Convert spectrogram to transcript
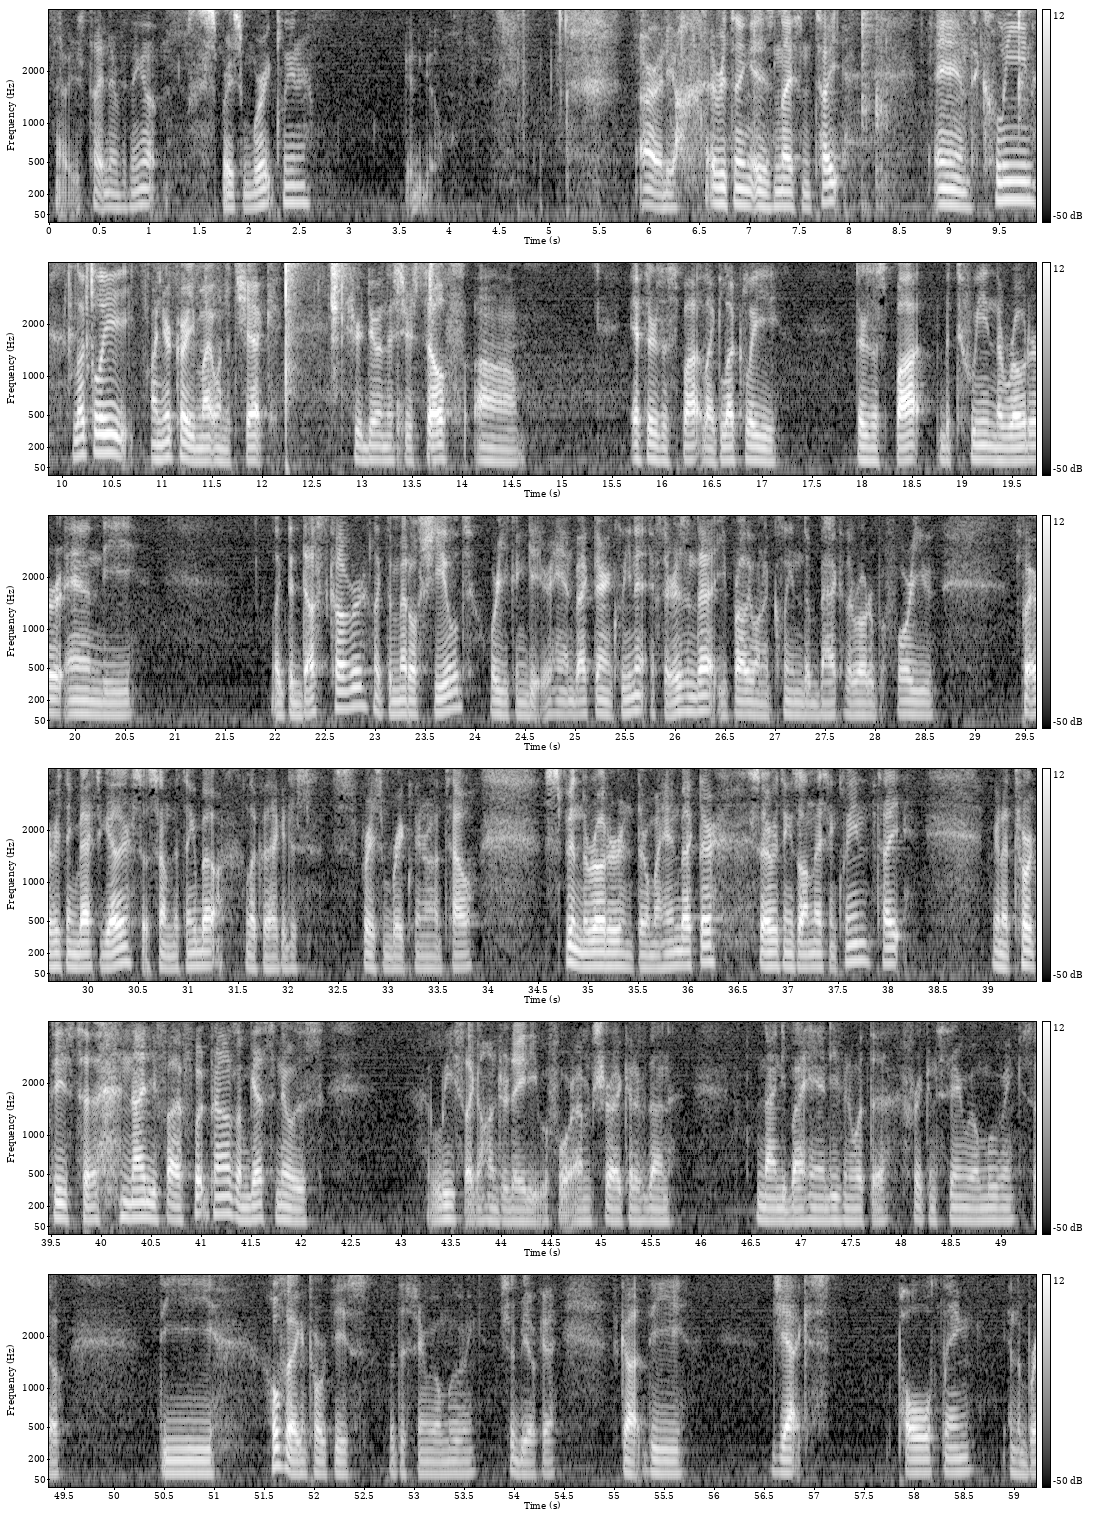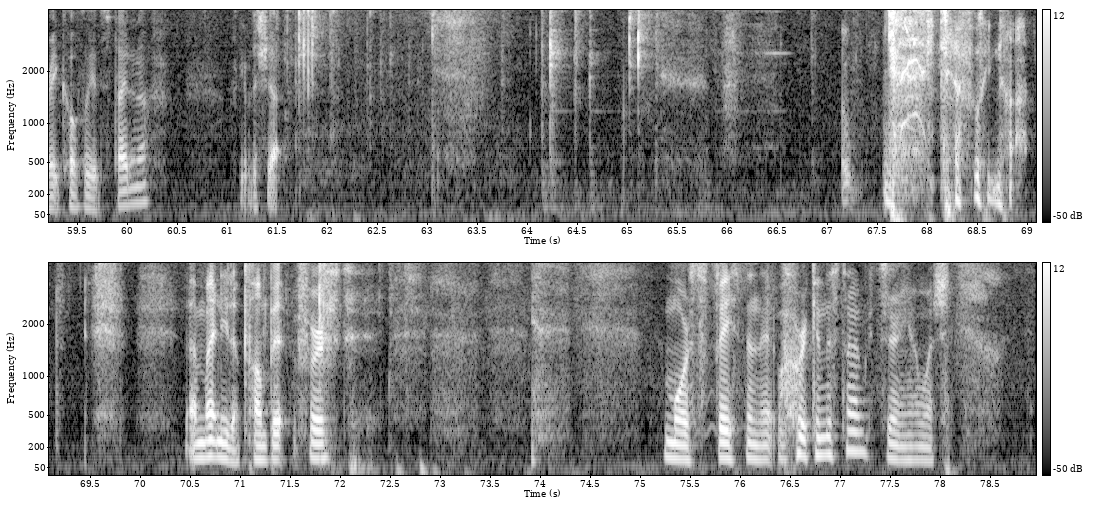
Now we just tighten everything up, spray some brake cleaner, good to go. Alrighty, everything is nice and tight and clean. Luckily, on your car, you might want to check if you're doing this yourself. Um, if there's a spot, like luckily, there's a spot between the rotor and the like the dust cover, like the metal shield, where you can get your hand back there and clean it. If there isn't that, you probably want to clean the back of the rotor before you put everything back together. So something to think about. Luckily, I could just spray some brake cleaner on a towel, spin the rotor, and throw my hand back there. So everything's all nice and clean, tight. We're gonna torque these to 95 foot pounds. I'm guessing it was at least like 180 before. I'm sure I could have done 90 by hand even with the freaking steering wheel moving. So the hopefully I can torque these with the steering wheel moving. Should be okay. I've got the jack pole thing in the brake. Hopefully it's tight enough. Let's give it a shot. Oh, definitely not. I might need to pump it first. More faith in it working this time, considering how much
